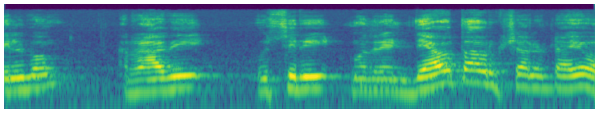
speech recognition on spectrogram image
బిల్వం రావి ఉసిరి మొదలైన దేవతా వృక్షాలు ఉంటాయో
